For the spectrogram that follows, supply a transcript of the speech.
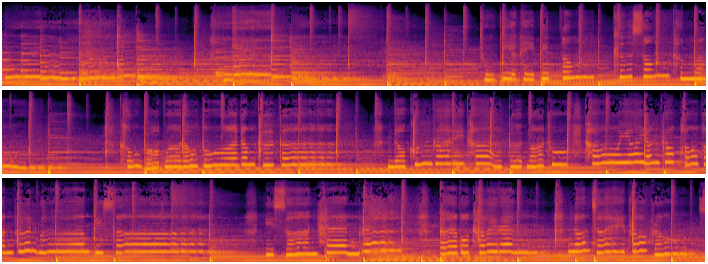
ถูกเรียกให้ติดตรงคือสมคำเมาเขาบอกว่าเราตัวดำคือกันดอกคุณไรค่าเกิดมาถูกเขา ยันเผ่าพันธุ์พื้นเมืองอีสานอีสานแห้งแรงแต่บ่เคยเร่งน้ำใจเพราะเรา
